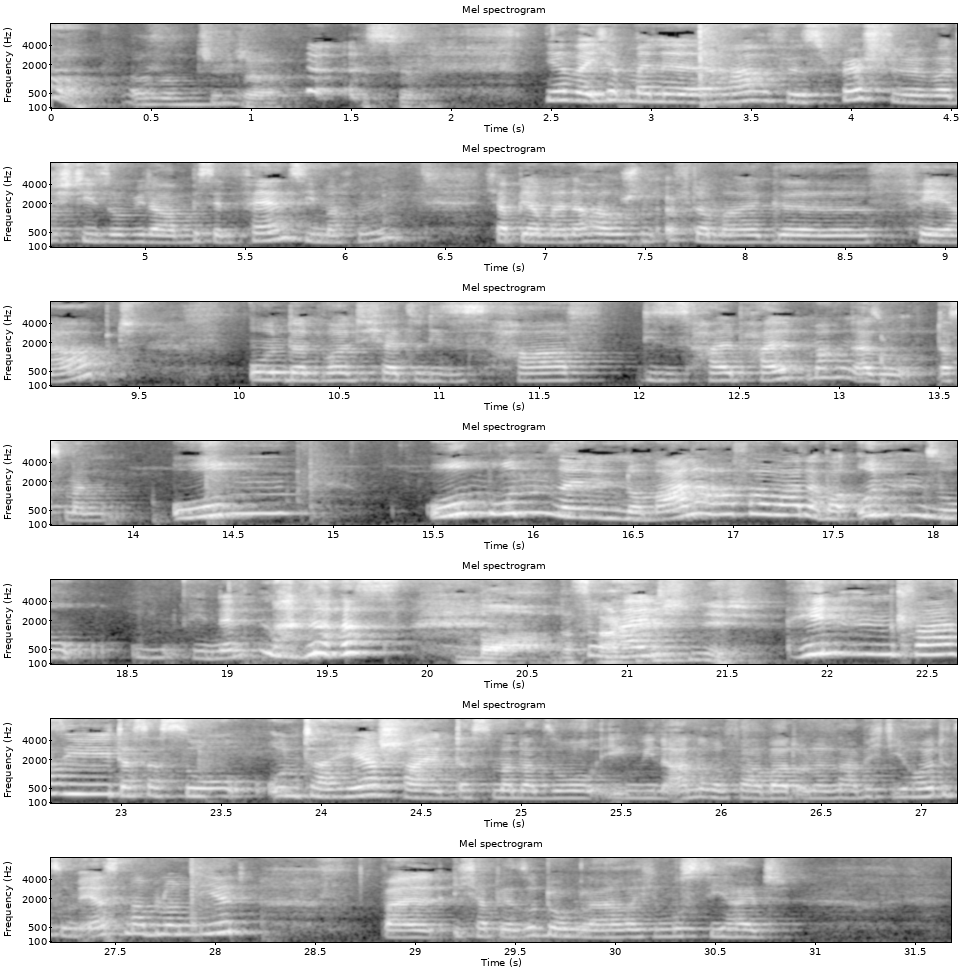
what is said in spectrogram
genau. Also ein Ginger. Bisschen. Ja, weil ich habe meine Haare fürs Festival, wollte ich die so wieder ein bisschen fancy machen. Ich habe ja meine Haare schon öfter mal gefärbt. Und dann wollte ich halt so dieses Haar, dieses Halb-Halb machen. Also, dass man oben, oben rum seine normale Haarfarbe hat, aber unten so, wie nennt man das? Boah, das So fragt halt- mich nicht. Hinten quasi, dass das so unterher scheint, dass man dann so irgendwie eine andere Farbe hat. Und dann habe ich die heute zum ersten Mal blondiert, weil ich habe ja so dunkle Haare, ich muss die halt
